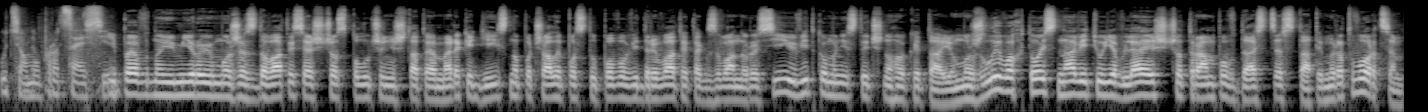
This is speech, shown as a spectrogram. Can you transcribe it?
у цьому процесі. І певною мірою може здаватися, що Сполучені Штати Америки дійсно почали поступово відривати так звану Росію від комуністичного Китаю. Можливо, хтось навіть уявляє, що Трампу вдасться стати миротворцем.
